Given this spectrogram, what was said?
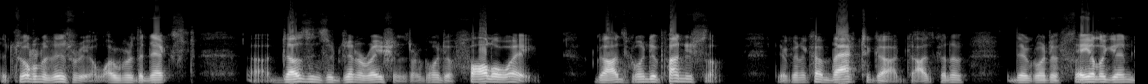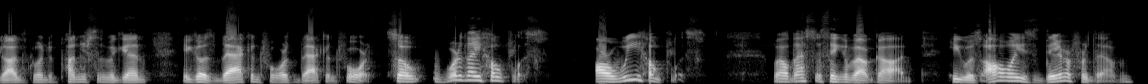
The children of Israel, over the next uh, dozens of generations are going to fall away. God's going to punish them. They're going to come back to God. God's going to, they're going to fail again. God's going to punish them again. It goes back and forth, back and forth. So were they hopeless? Are we hopeless? Well, that's the thing about God. He was always there for them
